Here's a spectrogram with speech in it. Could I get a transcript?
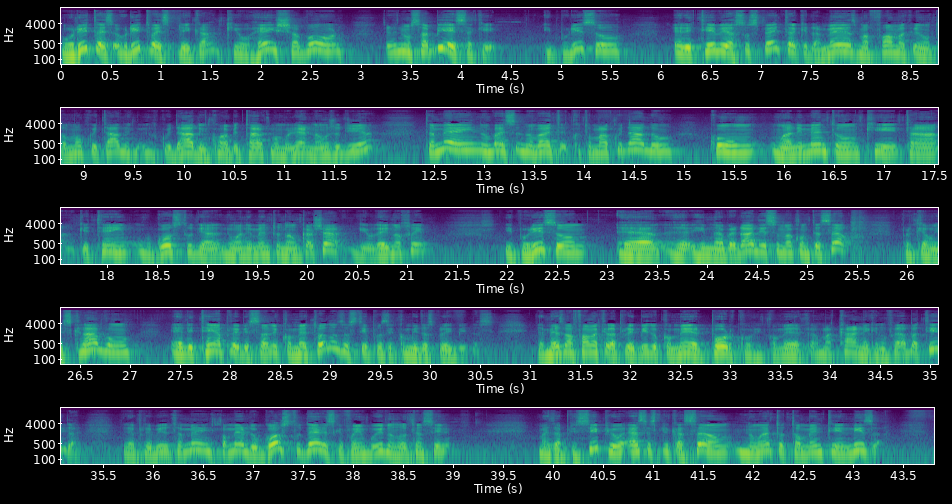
O Rito, o explica que o rei Shavor ele não sabia isso aqui. E por isso ele teve a suspeita que, da mesma forma que ele não tomou cuidado, cuidado em coabitar com uma mulher não judia, também não vai, não vai tomar cuidado com um alimento que, tá, que tem o gosto de, um alimento não kasher, Gilei Nochrim. E por isso, é, é, na verdade, isso não aconteceu. porque um escravo ele tem a proibição de comer todos os tipos de comidas proibidas. Da mesma forma que era proibido comer porco e comer uma carne que não foi abatida, ele é proibido também comer do gosto deles que foi imbuído no utensílio. Mas a princípio essa explicação não é totalmente lisa,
